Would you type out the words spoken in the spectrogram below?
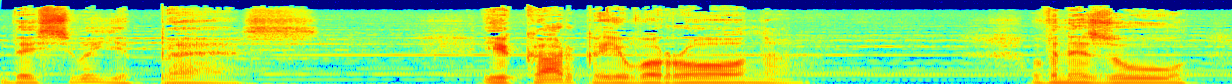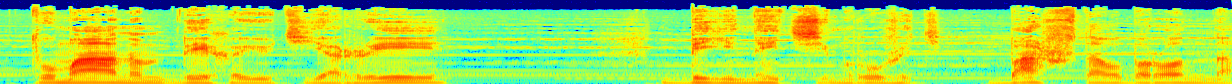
десь виє пес, і каркає ворона, внизу туманом дихають яри, бійниці мружить башта оборонна,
